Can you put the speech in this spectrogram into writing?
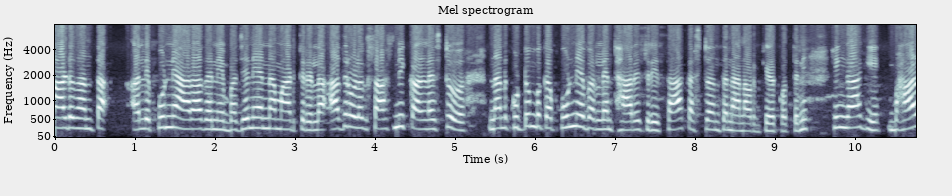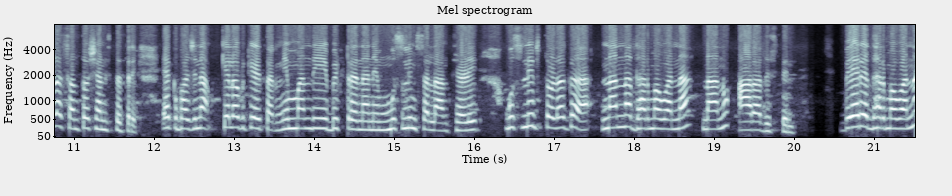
ಮಾಡೋದಂತ ಅಲ್ಲಿ ಪುಣ್ಯ ಆರಾಧನೆ ಭಜನೆಯನ್ನ ಮಾಡ್ತಿರಲ್ಲ, ಅದ್ರೊಳಗ್ ಸಾಸ್ಮಿಕ್ ಕಾಳನಷ್ಟು ನನ್ನ ಕುಟುಂಬಕ್ಕ ಪುಣ್ಯ ಬರ್ಲಿ ಅಂತ ಹಾರೈಸ್ರಿ, ಸಾಕಷ್ಟ ಅಂತ ನಾನು ಅವ್ರಿಗೆ ಕೇಳ್ಕೊತೀನಿ. ಹಿಂಗಾಗಿ ಬಹಳ ಸಂತೋಷ ಅನಿಸ್ತೈತ್ರಿ. ಯಾಕೆ ಭಜನಾ, ಕೆಲವ್ರು ಕೇಳ್ತಾರೆ, ನಿಮ್ ಮಂದಿ ಬಿಟ್ರೆ ನಿಮ್ ಮುಸ್ಲಿಮ್ಸ್ ಅಲ್ಲ ಅಂತ ಹೇಳಿ. ಮುಸ್ಲಿಮ್ಸ್ ಒಳಗ ನನ್ನ ಧರ್ಮವನ್ನ ನಾನು ಆರಾಧಿಸ್ತೀನಿ. ಬೇರೆ ಧರ್ಮವನ್ನ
